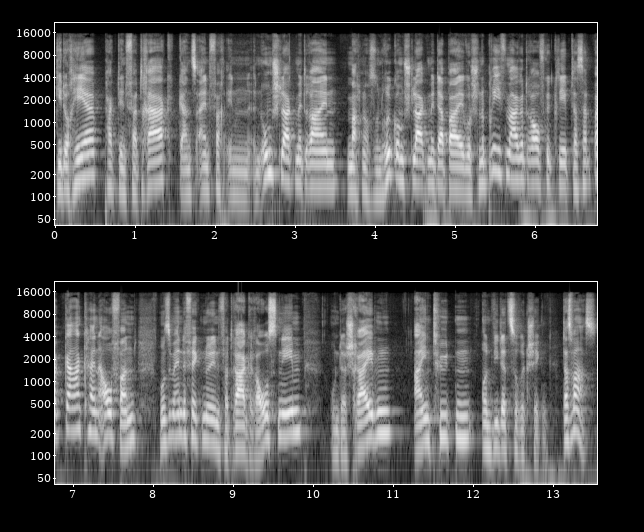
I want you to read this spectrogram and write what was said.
Geh doch her, pack den Vertrag ganz einfach in einen Umschlag mit rein, mach noch so einen Rückumschlag mit dabei, wo schon eine Briefmarke draufgeklebt hast, hat man gar keinen Aufwand, muss im Endeffekt nur den Vertrag rausnehmen, unterschreiben, eintüten und wieder zurückschicken. Das war's.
